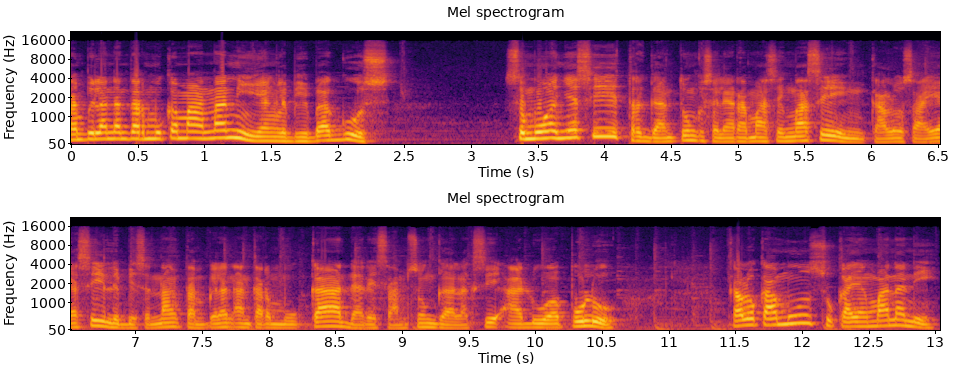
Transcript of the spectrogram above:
Tampilan antarmuka mana nih yang lebih bagus? Semuanya sih tergantung ke selera masing-masing. Kalau saya sih lebih senang tampilan antarmuka dari Samsung Galaxy A20. Kalau kamu suka yang mana nih?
